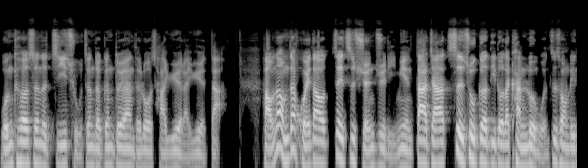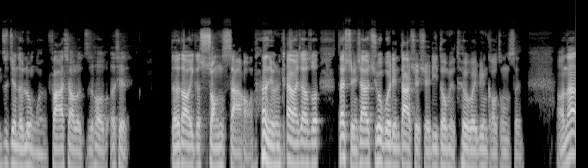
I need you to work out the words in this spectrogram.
文科生的基础真的跟对岸的落差越来越大。好，那我们再回到这次选举里面，大家四处各地都在看论文。自从林志坚的论文发酵了之后，而且。得到一个双杀哈，那有人开玩笑说，再选下去会不会连大学学历都没有，退回变高中生？哦，那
